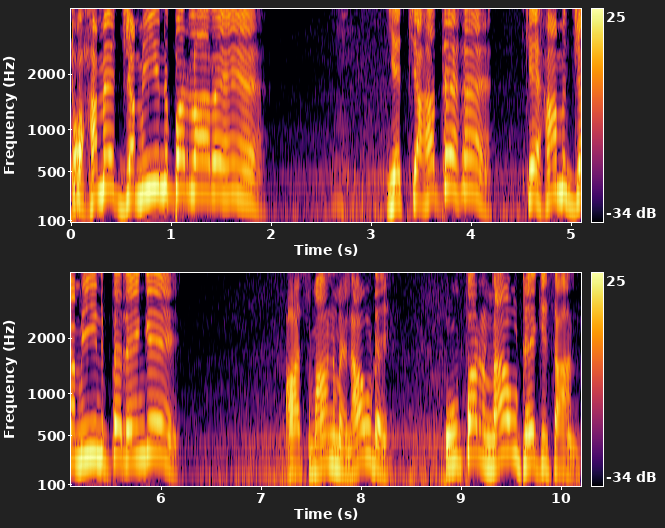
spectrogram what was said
तो हमें ज़मीन पर ला रहे हैं। ये चाहते हैं कि हम ज़मीन पर रहेंगे आसमान में ना उड़े, ऊपर ना उठे किसान,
